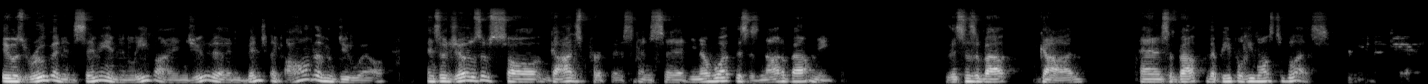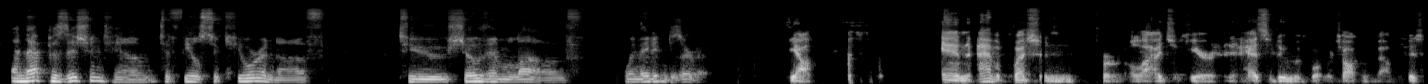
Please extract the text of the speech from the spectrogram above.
It was Reuben and Simeon and Levi and Judah and Benjamin, like all of them do well. And so Joseph saw God's purpose and said, you know what? This is not about me. This is about God and it's about the people he wants to bless. And that positioned him to feel secure enough to show them love when they didn't deserve it. Yeah. And I have a question for Elijah here, and it has to do with what we're talking about because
